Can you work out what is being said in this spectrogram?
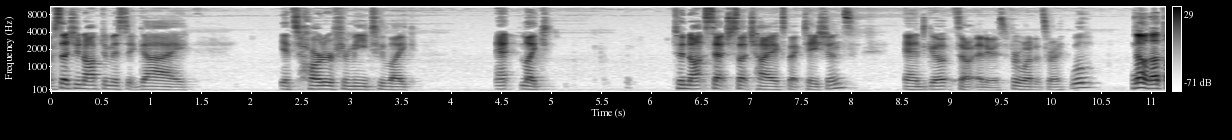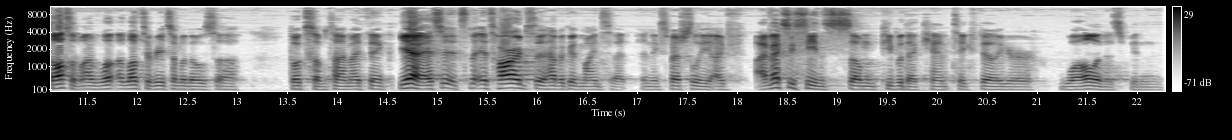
I'm such an optimistic guy. It's harder for me to like, like, to not set such high expectations and go. So, anyways, for what it's worth, well, no, that's awesome. I'd, lo- I'd love to read some of those uh, books sometime. I think, yeah, it's it's it's hard to have a good mindset, and especially I've I've actually seen some people that can't take failure well, and it's been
